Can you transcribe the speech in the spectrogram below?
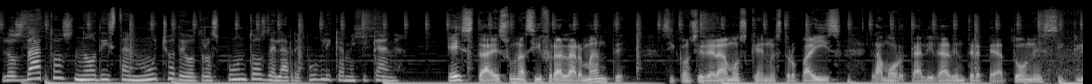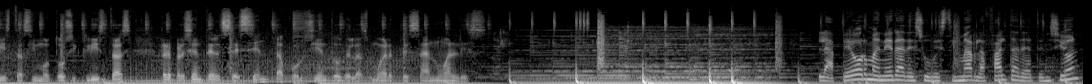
Los datos no distan mucho de otros puntos de la República Mexicana. Esta es una cifra alarmante si consideramos que en nuestro país la mortalidad entre peatones, ciclistas y motociclistas representa el 60% de las muertes anuales. La peor manera de subestimar la falta de atención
